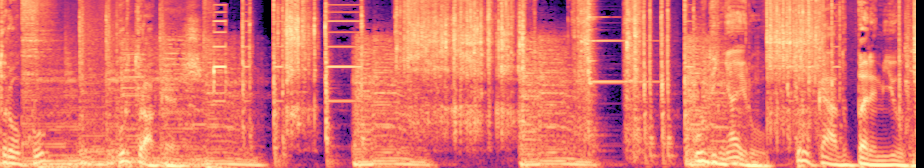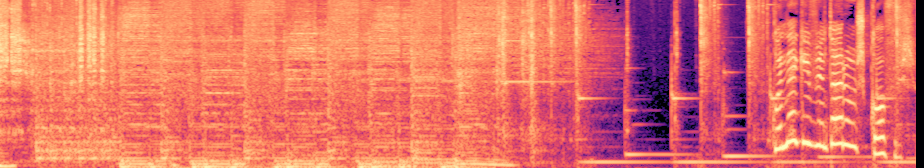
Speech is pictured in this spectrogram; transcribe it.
Troco por trocas. O dinheiro trocado para miúdos. Quando é que inventaram os cofres?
